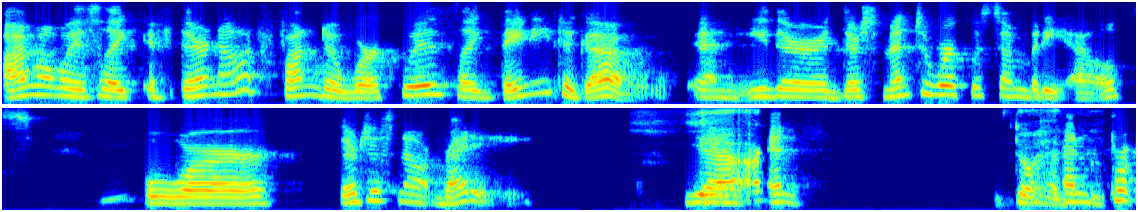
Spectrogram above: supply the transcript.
I'm always like, if they're not fun to work with, like they need to go. And either they're meant to work with somebody else or they're just not ready. yeah. And, I- go ahead. and from,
